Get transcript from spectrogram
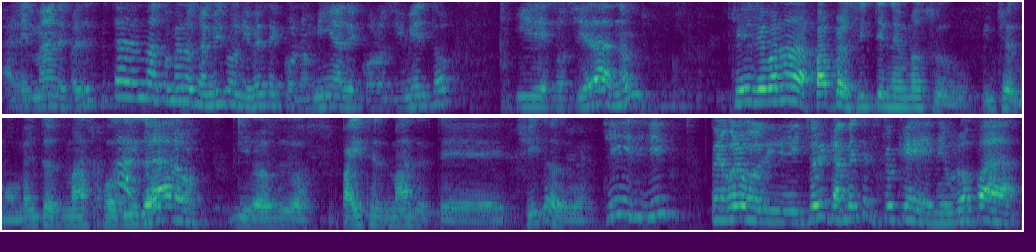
alemanes, pues, están más o menos al mismo nivel de economía, de conocimiento y de sociedad, ¿no? Sí, se van a la par, pero sí tenemos sus pinches momentos más jodidos. Ah, claro. Y los, los países más este chidos, güey. Sí, sí, sí. Pero bueno, históricamente, pues creo que en Europa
